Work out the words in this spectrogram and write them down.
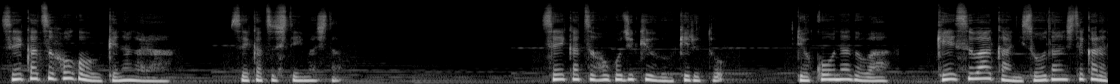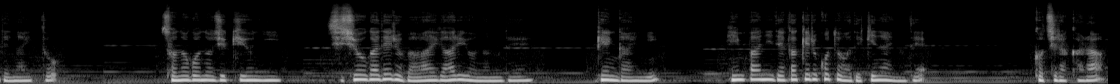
生活保護を受けながら生活していました。生活保護受給を受けると、旅行などはケースワーカーに相談してからでないと、その後の受給に支障が出る場合があるようなので、県外に頻繁に出かけることはできないので、こちらから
